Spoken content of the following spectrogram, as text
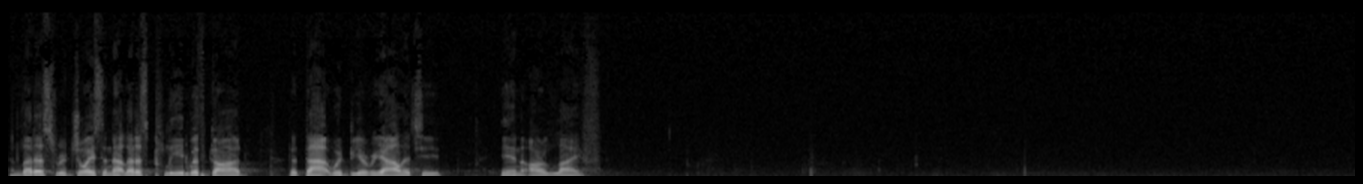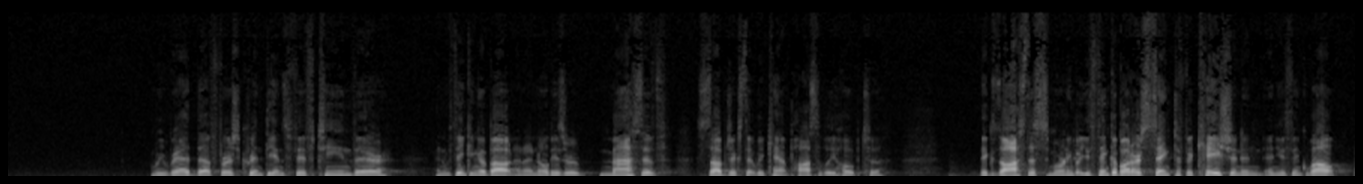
And let us rejoice in that. Let us plead with God that that would be a reality in our life. We read the 1 Corinthians 15 there, and thinking about, and I know these are massive subjects that we can't possibly hope to exhaust this morning, but you think about our sanctification and, and you think, well,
